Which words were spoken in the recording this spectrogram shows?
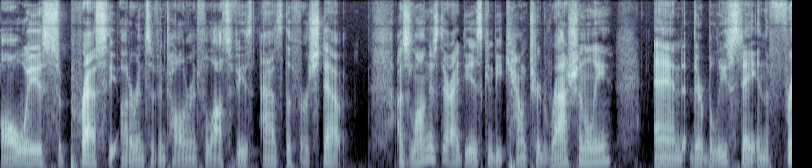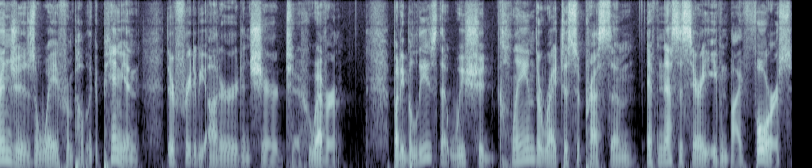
always suppress the utterance of intolerant philosophies as the first step. As long as their ideas can be countered rationally and their beliefs stay in the fringes away from public opinion, they're free to be uttered and shared to whoever. But he believes that we should claim the right to suppress them, if necessary, even by force,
